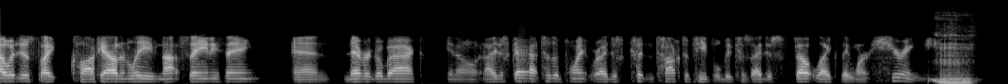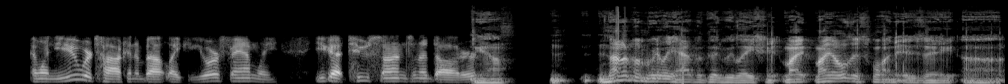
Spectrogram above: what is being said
I would just like clock out and leave, not say anything and never go back. You know, and I just got to the point where I just couldn't talk to people because I just felt like they weren't hearing me. Mhm. And when you were talking about like your family, you got two sons and a daughter. Yeah. None of them really have a good relationship. My my oldest one is a uh,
